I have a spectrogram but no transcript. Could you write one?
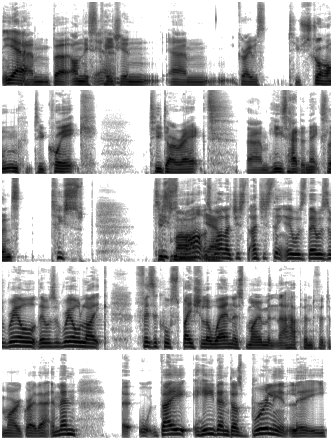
yeah, um, but on this yeah. occasion, um, Gray was too strong, too quick, too direct. Um, he's had an excellent too. Too, too smart, smart as yeah. well. I just, I just think it was there was a real, there was a real like physical spatial awareness moment that happened for Demarai Gray there, and then uh, they he then does brilliantly.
